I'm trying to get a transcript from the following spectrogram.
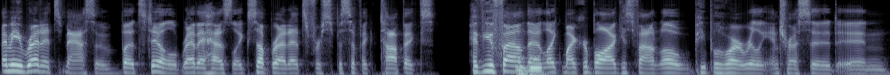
I mean, Reddit's massive, but still, Reddit has like subreddits for specific topics. Have you found mm-hmm. that like microblog has found oh people who are really interested in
